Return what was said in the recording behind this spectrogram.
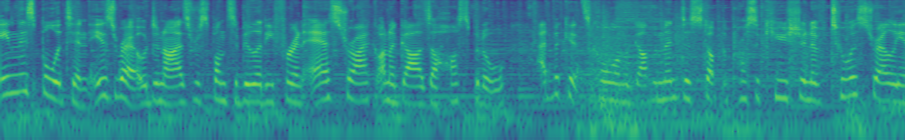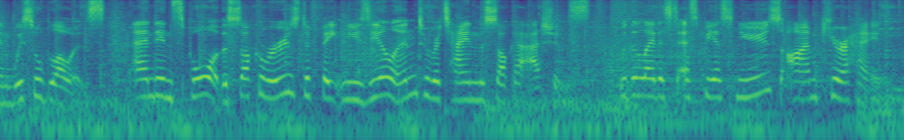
In this bulletin, Israel denies responsibility for an airstrike on a Gaza hospital. Advocates call on the government to stop the prosecution of two Australian whistleblowers. And in sport, the Socceroos defeat New Zealand to retain the soccer ashes. With the latest SBS news, I'm Kira Hain.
